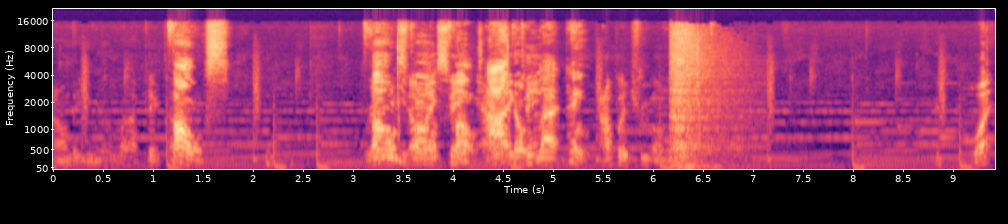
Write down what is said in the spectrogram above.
I don't think you remember what I picked. False. Really? False. You don't like False. pink? False. I, I, like don't pink. like pink. I put true on that. What?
